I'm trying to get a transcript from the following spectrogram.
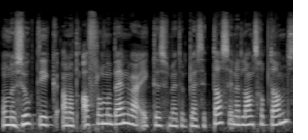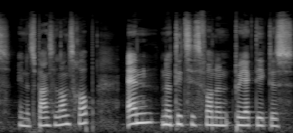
onderzoek die ik aan het afronden ben, waar ik dus met een plastic tas in het landschap dans, in het Spaanse landschap. En notities van een project die ik dus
